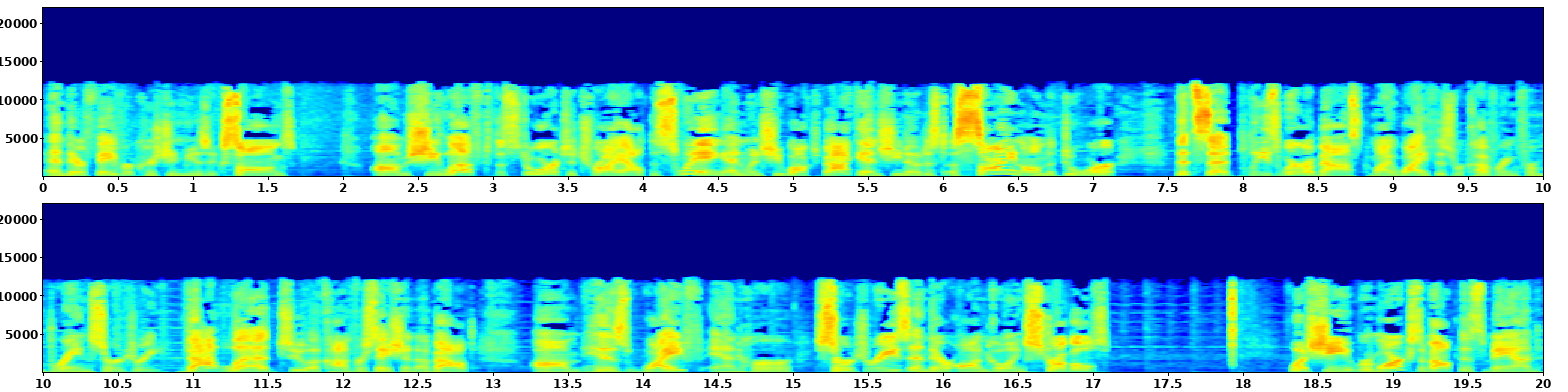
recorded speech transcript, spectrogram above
and their favorite Christian music songs. Um, she left the store to try out the swing, and when she walked back in, she noticed a sign on the door that said, Please wear a mask. My wife is recovering from brain surgery. That led to a conversation about um, his wife and her surgeries and their ongoing struggles. What she remarks about this man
